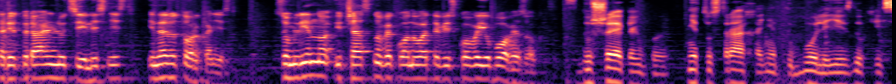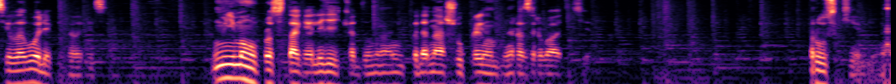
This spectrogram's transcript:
територіальну цілісність і недоторканість, сумлінно і чесно виконувати військовий обов'язок, в душе как бы нету страха, нету боли, есть дух, есть сила воли, как говорится. Ну, не могу просто так глядеть, когда, на- когда нашу Украину блин, разрывают эти русские. Блин.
